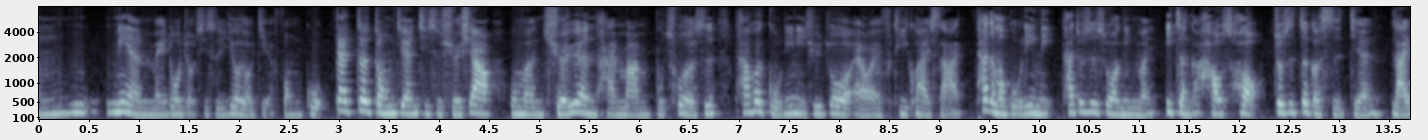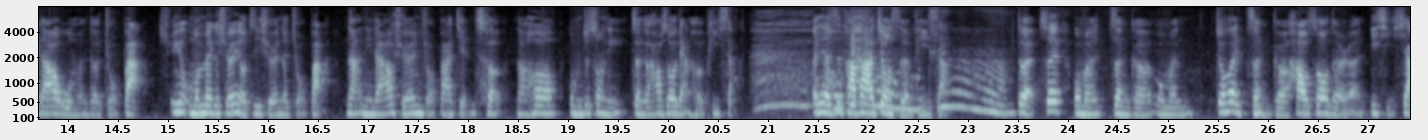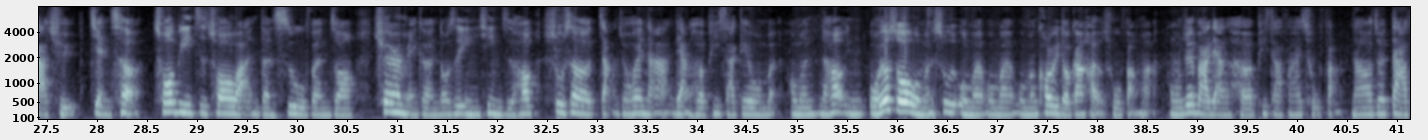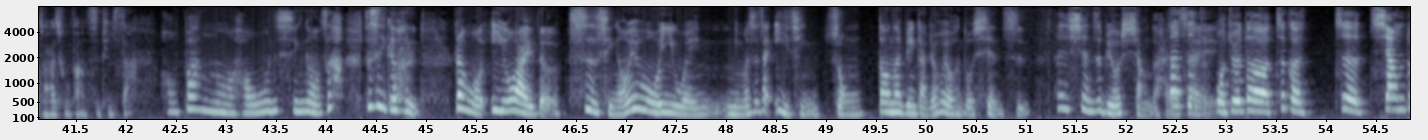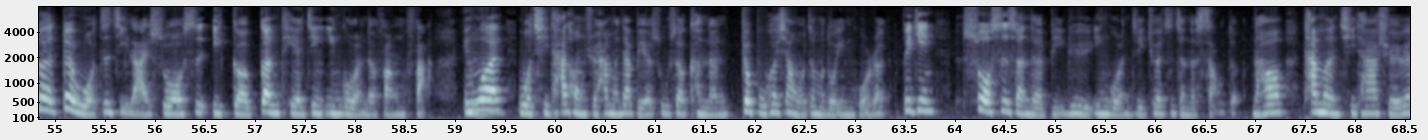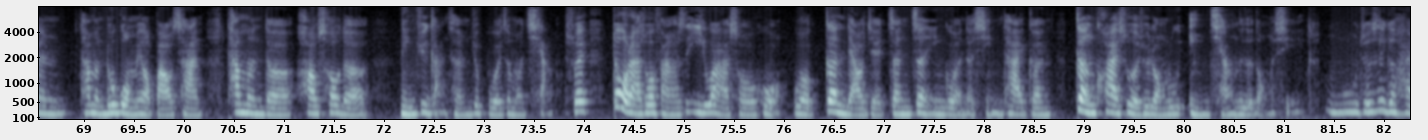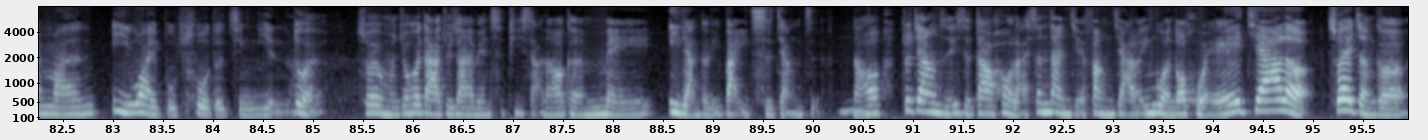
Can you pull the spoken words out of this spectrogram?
面没多久，其实又有解封过。在这中间，其实学校我们学院还蛮不错的是，他会鼓励你去做 LFT 快筛。他怎么鼓励你？他就是说你们一整个 household 就是这个时间来到我们的酒吧。因为我们每个学院有自己学院的酒吧，那你来到学院酒吧检测，然后我们就送你整个 house 两盒披萨，而且是啪啪 Jones 的披萨。啊，对，所以我们整个我们就会整个 household 的人一起下去检测，搓鼻子搓完，等十五分钟，确认每个人都是阴性之后，宿舍长就会拿两盒披萨给我们。我们然后嗯我又说我们宿我们我们我们 corridor 刚好有厨房嘛，我们就会把两盒披萨放在厨房，然后就大家坐在厨房吃披萨。好棒哦，好温馨哦，这这是一个很让我意外的事情哦，因为我以为你们是在疫情中到那边，感觉会有很多限制，但是限制比我想的还要但是我觉得这个这相对对我自己来说是一个更贴近英国人的方法，因为我其他同学他们在别的宿舍可能就不会像我这么多英国人，毕竟硕士生的比率英国人的确是真的少的。然后他们其他学院，他们如果没有包餐，他们的 household 的。凝聚感可能就不会这么强，所以对我来说反而是意外的收获。我更了解真正英国人的形态，跟更快速的去融入影腔这个东西。嗯，我觉得是一个还蛮意外不错的经验啊。对，所以我们就会大家就在那边吃披萨，然后可能每一两个礼拜一次这样子，然后就这样子一直到后来圣诞节放假了，英国人都回家了，所以整个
